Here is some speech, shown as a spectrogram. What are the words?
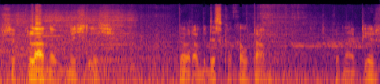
Muszę plan obmyśleć. Dobra, będę skakał tam. Tylko najpierw...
